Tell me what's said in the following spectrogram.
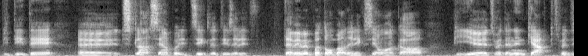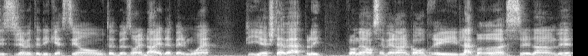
Puis t'étais, tu te lançais en politique. Tu n'avais même pas tombé en élection encore. Puis tu m'as donné une carte. Puis tu m'as dit si jamais tu as des questions ou tu as besoin d'aide, appelle-moi. Puis je t'avais appelé. Puis on, s'avait rencontrés, la brosse dans le.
